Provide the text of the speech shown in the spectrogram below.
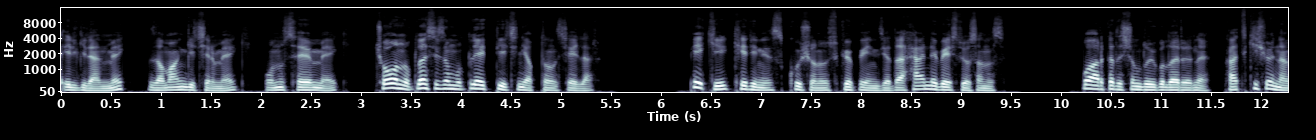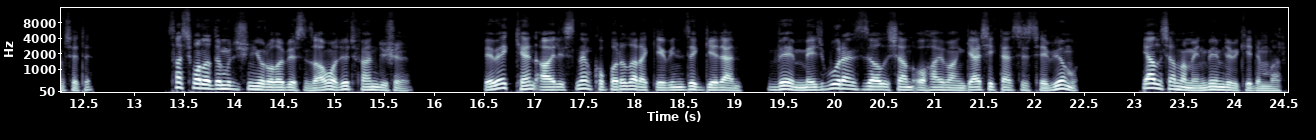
ilgilenmek, zaman geçirmek, onu sevmek, çoğunlukla sizi mutlu ettiği için yaptığınız şeyler. Peki kediniz, kuşunuz, köpeğiniz ya da her ne besliyorsanız bu arkadaşın duygularını kaç kişi önemsedi? Saçmaladığımı düşünüyor olabilirsiniz ama lütfen düşünün. Bebekken ailesinden koparılarak evinize gelen ve mecburen size alışan o hayvan gerçekten sizi seviyor mu? Yanlış anlamayın benim de bir kedim var.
